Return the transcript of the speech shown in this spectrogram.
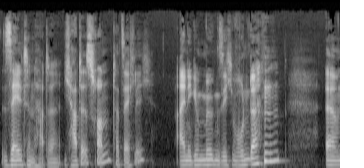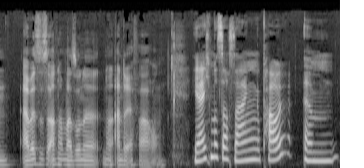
selten hatte. Ich hatte es schon, tatsächlich. Einige mögen sich wundern. Ähm, aber es ist auch nochmal so eine, eine andere Erfahrung. ja, ich muss auch sagen, Paul, ähm,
